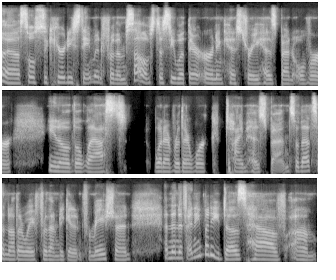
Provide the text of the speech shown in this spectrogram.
a social security statement for themselves to see what their earning history has been over, you know, the last whatever their work time has been. So that's another way for them to get information. And then if anybody does have um,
